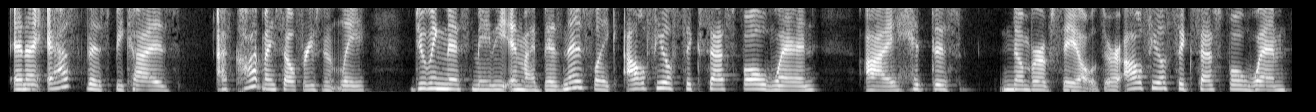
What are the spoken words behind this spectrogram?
And I ask this because I've caught myself recently doing this maybe in my business. Like, I'll feel successful when I hit this number of sales, or I'll feel successful when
